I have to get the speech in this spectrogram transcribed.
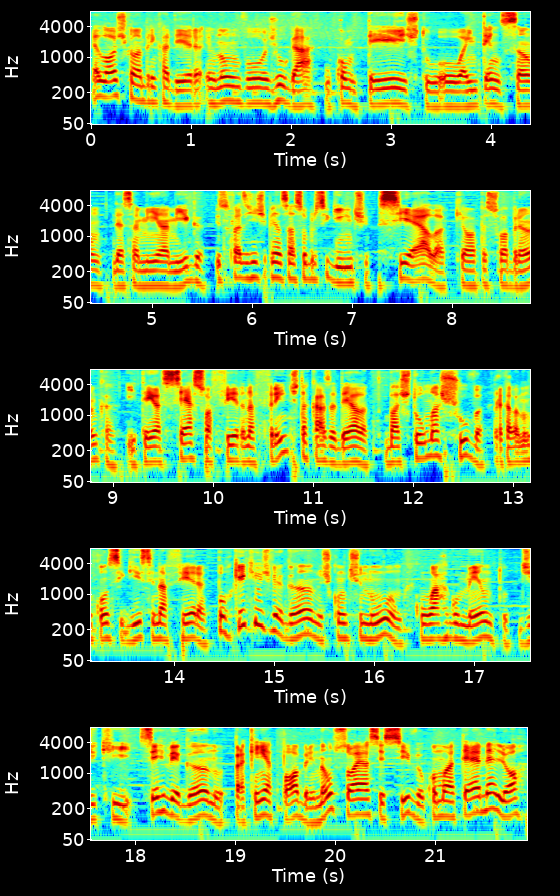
É lógico que é uma brincadeira, eu não vou julgar o contexto ou a intenção dessa minha amiga. Isso faz a gente pensar sobre o seguinte: se ela, que é uma pessoa branca e tem acesso à feira na frente da casa dela, bastou uma chuva para que ela não conseguisse ir na feira, por que que os veganos continuam com o argumento de que ser vegano para quem é pobre não só é acessível, como até é melhor,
